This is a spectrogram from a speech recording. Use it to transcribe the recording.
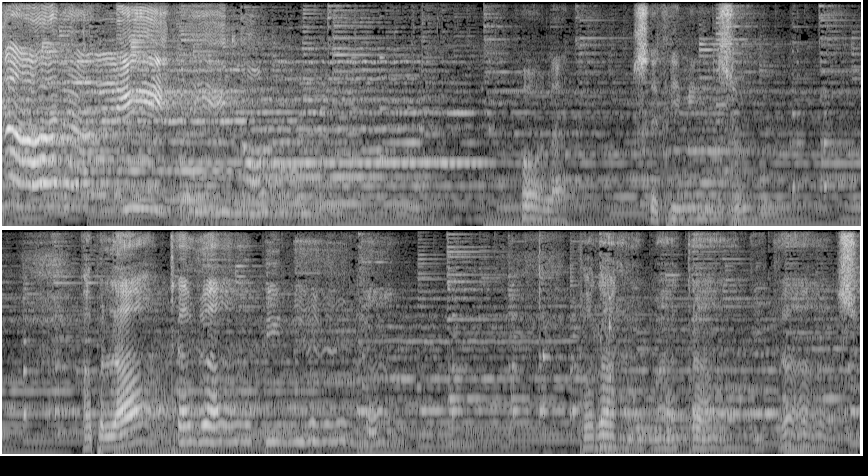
θα είναι αλήθινο όλα σε θυμίζουν. Απλά κι αγαπημένα. Πράγματα δικά σου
